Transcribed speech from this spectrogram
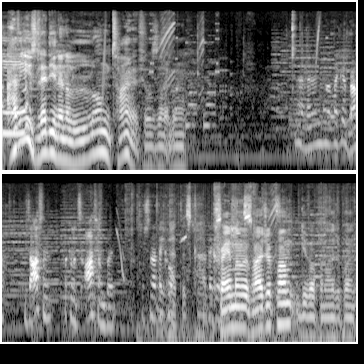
pee. I haven't used Ledian in a long time, it feels like, bro. Yeah, that didn't that good, bro. He's awesome. Fucking looks awesome, but it's not that We cool. got this Not that good. Kramer with Hydro Pump, give up on Hydro Pump.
